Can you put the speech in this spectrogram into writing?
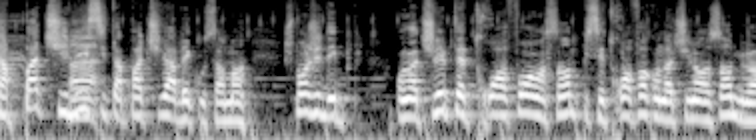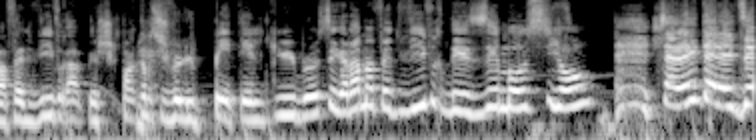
t'as pas chillé Ouais. si t'as pas chillé avec Oussama. Je pense que j'ai des. On a chillé peut-être trois fois ensemble, puis c'est trois fois qu'on a chillé ensemble, il m'a fait vivre. Je suis pas comme si je veux lui péter le cul, bro. Ce gars-là m'a fait vivre des émotions. Je savais que t'allais dire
